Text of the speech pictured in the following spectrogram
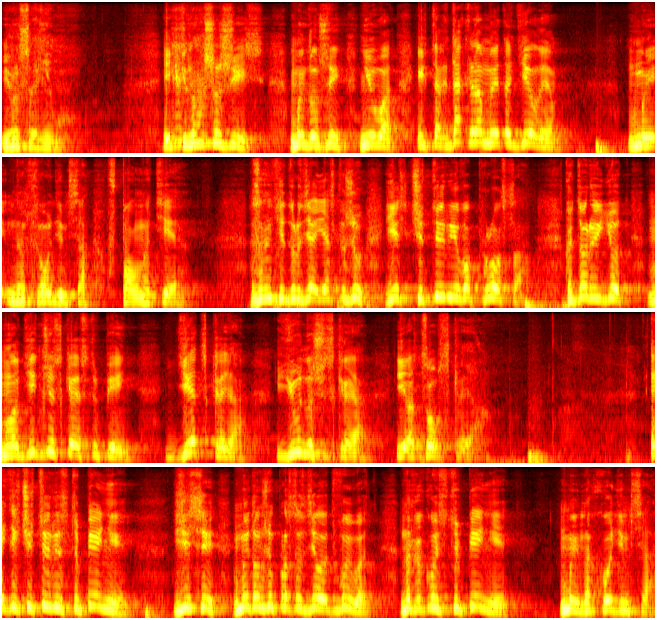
Иерусалиму. И к нашей жизни мы должны не вот. И тогда, когда мы это делаем, мы находимся в полноте. Знаете, друзья, я скажу, есть четыре вопроса, которые идет младенческая ступень, детская, юношеская и отцовская. Этих четыре ступени, если мы должны просто сделать вывод, на какой ступени мы находимся.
